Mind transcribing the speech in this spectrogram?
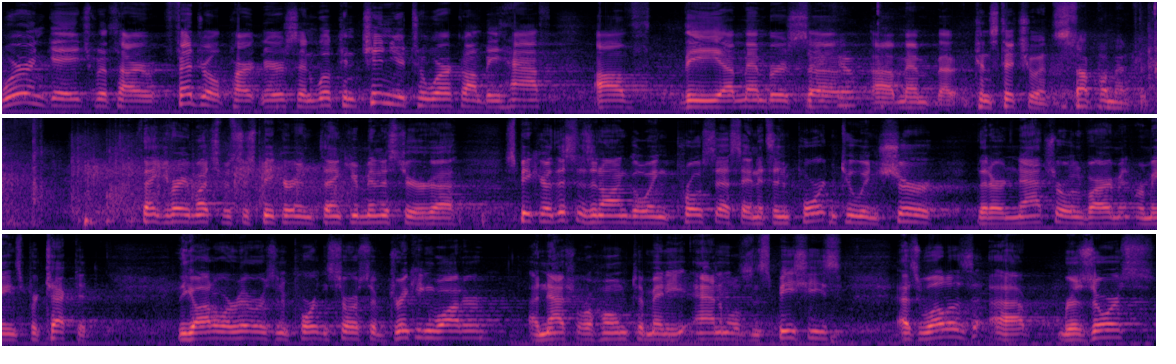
we're engaged with our federal partners and will continue to work on behalf of the uh, members' uh, uh, mem uh, constituents. Supplementary. Thank you very much, Mr. Speaker, and thank you, Minister. Uh, Speaker, this is an ongoing process, and it's important to ensure that our natural environment remains protected. The Ottawa River is an important source of drinking water, a natural home to many animals and species, as well as a resource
